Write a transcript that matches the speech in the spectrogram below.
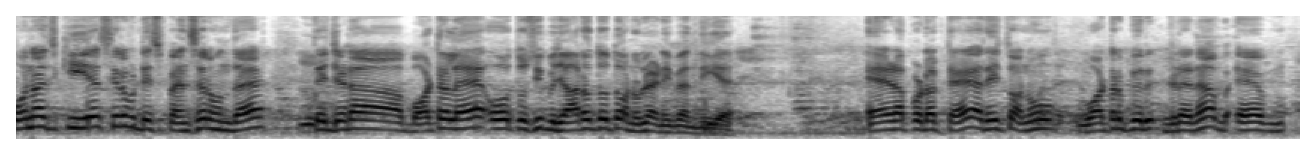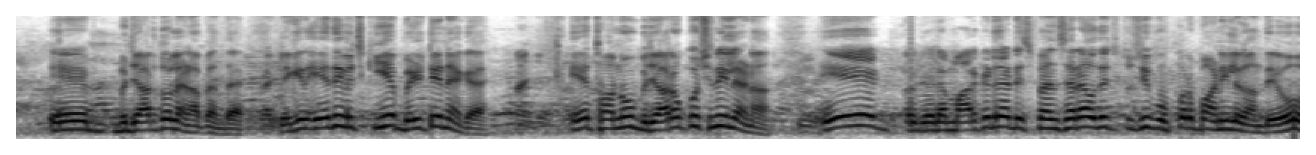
ਉਹਨਾਂ 'ਚ ਕੀ ਹੈ ਸਿਰਫ ਡਿਸਪੈਂਸਰ ਹੁੰਦਾ ਹੈ ਤੇ ਜਿਹੜਾ ਬੋਟਲ ਹੈ ਉਹ ਤੁਸੀਂ ਬਾਜ਼ਾਰੋਂ ਤੋਂ ਤੁਹਾਨੂੰ ਲੈਣੀ ਪੈਂਦੀ ਹੈ। ਇਹ ਜਿਹੜਾ ਪ੍ਰੋਡਕਟ ਹੈ, ਇਹਦੇ 'ਚ ਤੁਹਾਨੂੰ ਵਾਟਰ ਪਿਊਰ ਜਿਹੜਾ ਨਾ, ਇਹ ਇਹ ਬਾਜ਼ਾਰ ਤੋਂ ਲੈਣਾ ਪੈਂਦਾ ਹੈ। ਲੇਕਿਨ ਇਹਦੇ ਵਿੱਚ ਕੀ ਹੈ? ਬਿਲਟ ਇਨ ਹੈਗਾ ਇਹ ਤੁਹਾਨੂੰ ਬਾਜ਼ਾਰੋਂ ਕੁਝ ਨਹੀਂ ਲੈਣਾ। ਇਹ ਜਿਹੜਾ ਮਾਰਕੀਟ ਦਾ ਡਿਸਪੈਂਸਰ ਹੈ, ਉਹਦੇ 'ਚ ਤੁਸੀਂ ਉੱਪਰ ਪਾਣੀ ਲਗਾਉਂਦੇ ਹੋ,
